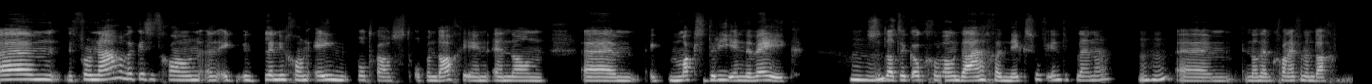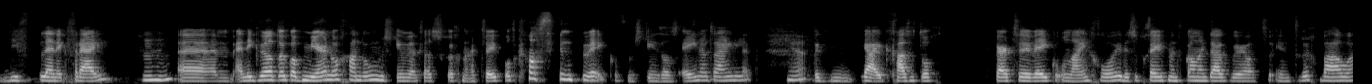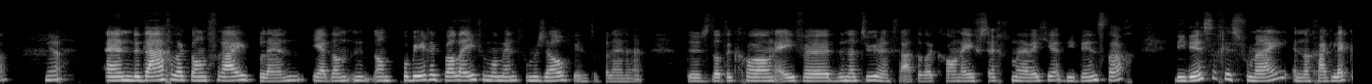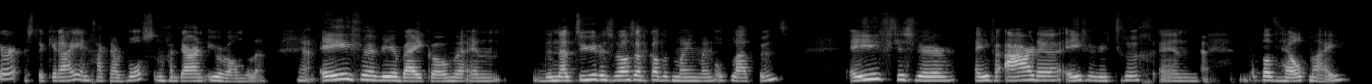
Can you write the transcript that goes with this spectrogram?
Um, voornamelijk is het gewoon, een, ik, ik, plan nu gewoon één podcast op een dag in en dan um, ik, max drie in de week. Mhm. Zodat ik ook gewoon dagen niks hoef in te plannen. Mhm. Ehm, en dan heb ik gewoon even een dag, die plan ik vrij. Mhm. en ik wil het ook wat meer nog gaan doen. Misschien wil ik zelfs terug naar twee podcasts in de week. Of misschien zelfs één uiteindelijk. Ja, ik, ja, ik ga ze toch per twee weken online gooien. Dus op een gegeven moment kan ik daar ook weer wat in terugbouwen. Ja. En de dagen dat ik dan vrij plan, ja, dan, dan probeer ik wel even een moment voor mezelf in te plannen. Dus dat ik gewoon even de natuur in ga. Dat ik gewoon even zeg van, weet je, die dinsdag, die dinsdag is voor mij. En dan ga ik lekker een stukje rijden en dan ga ik naar het bos en dan ga ik daar een uur wandelen. Ja. Even weer bijkomen. En de natuur is wel, zeg ik altijd, mijn, mijn oplaadpunt eventjes weer even aarde, even weer terug. En dat, dat, helpt mij.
